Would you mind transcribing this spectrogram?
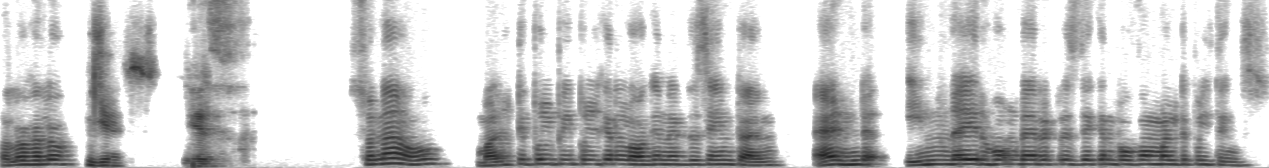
Hello. Hello. Yes. Yes. So now multiple people can log in at the same time and in their home directories they can perform multiple things.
